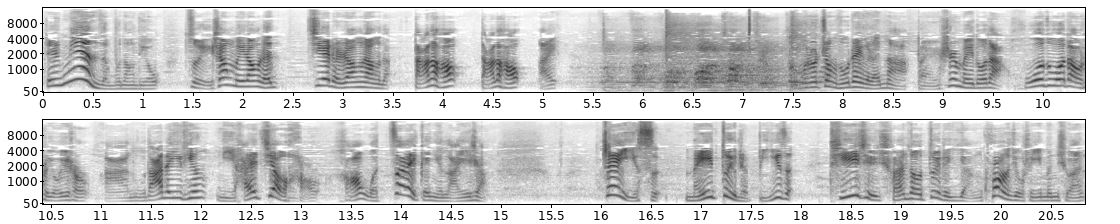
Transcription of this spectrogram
这面子不能丢，嘴上没嚷人，接着嚷嚷的打得好，打得好，哎。我们说郑屠这个人呢，本事没多大，活捉倒是有一手啊。鲁达这一听，你还叫好，好，我再给你来一下。这一次没对着鼻子，提起拳头对着眼眶就是一闷拳。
